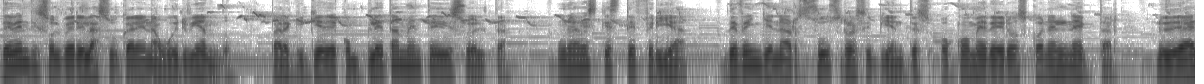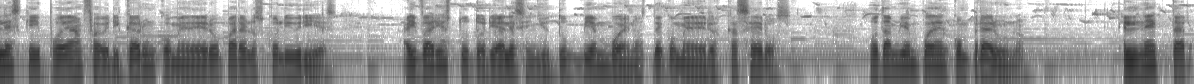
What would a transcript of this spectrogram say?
Deben disolver el azúcar en agua hirviendo para que quede completamente disuelta. Una vez que esté fría, deben llenar sus recipientes o comederos con el néctar. Lo ideal es que puedan fabricar un comedero para los colibríes. Hay varios tutoriales en YouTube bien buenos de comederos caseros. O también pueden comprar uno. El néctar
